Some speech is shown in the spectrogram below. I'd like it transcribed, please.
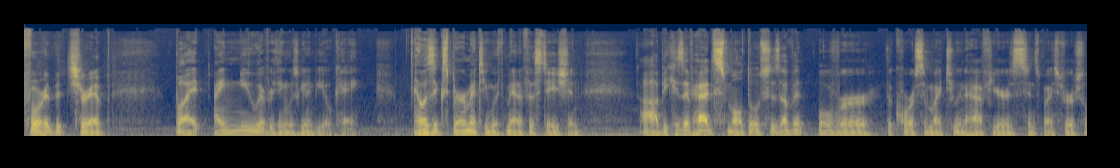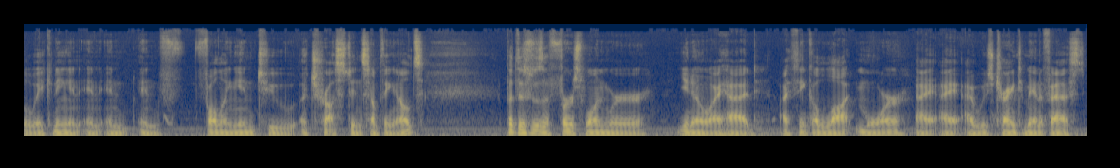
for the trip. But I knew everything was going to be okay. I was experimenting with manifestation uh, because I've had small doses of it over the course of my two and a half years since my spiritual awakening and and and, and falling into a trust in something else. But this was the first one where you know, I had, I think, a lot more. I, I, I was trying to manifest,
